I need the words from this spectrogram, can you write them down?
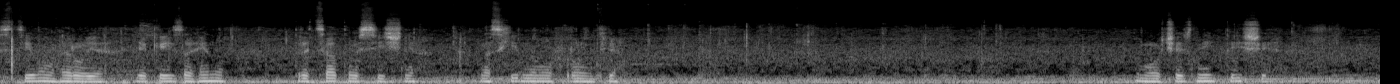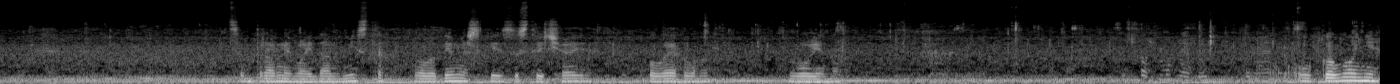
з тілом героя, який загинув 30 січня на Східному фронті. У мовчазній тиші центральний майдан міста Володимирський зустрічає полеглого воїна. У колоні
